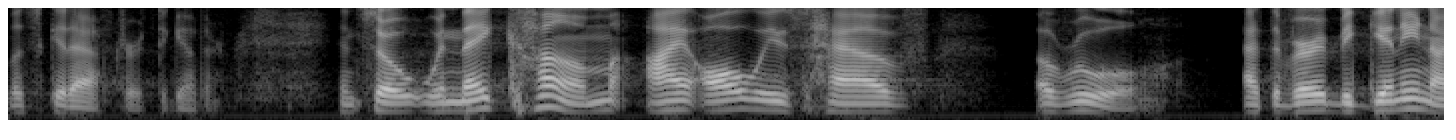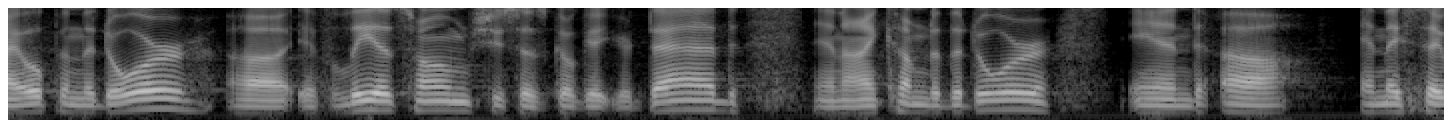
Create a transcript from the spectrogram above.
let's get after it together. And so when they come, I always have a rule. At the very beginning, I open the door. Uh, if Leah's home, she says, "Go get your dad," and I come to the door, and uh, and they say,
